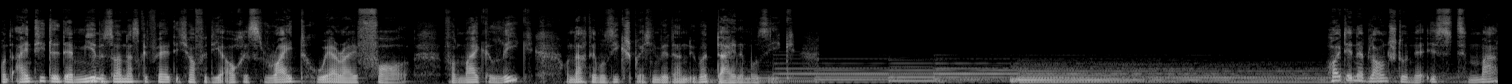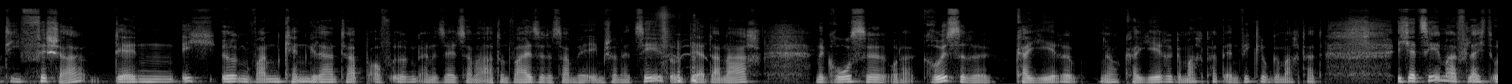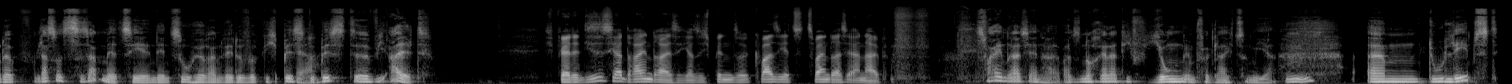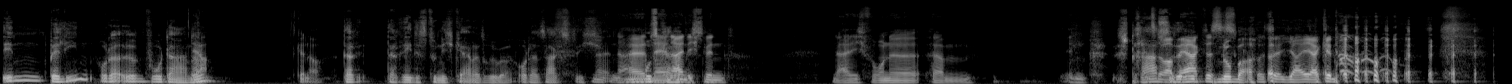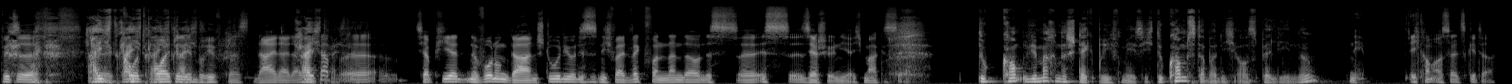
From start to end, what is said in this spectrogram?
Und ein Titel, der mir mhm. besonders gefällt, ich hoffe dir auch, ist Right Where I Fall von Michael Leake. Und nach der Musik sprechen wir dann über deine Musik. Heute in der blauen Stunde ist Marty Fischer, den ich irgendwann kennengelernt habe auf irgendeine seltsame Art und Weise, das haben wir eben schon erzählt, und der danach eine große oder größere Karriere, ja, Karriere gemacht hat, Entwicklung gemacht hat. Ich erzähle mal vielleicht, oder lass uns zusammen erzählen, den Zuhörern, wer du wirklich bist. Ja. Du bist äh, wie alt? Ich werde dieses Jahr 33, also ich bin so quasi jetzt 32,5. 32,5, also noch relativ jung im Vergleich zu mir. Mhm. Ähm, du lebst in Berlin oder irgendwo da, ne? Ja. Genau. Da, da redest du nicht gerne drüber oder sagst ich Nein, nein, muss nein, nein ich bin, nein, ich wohne ähm, in Straße Berg, das Nummer. ist ja, ja, genau. Bitte Reicht, äh, reicht, Kotbeutel reicht, im Briefkasten. Nein, nein, aber Reicht, ich habe reicht, äh, hab hier eine Wohnung da, ein Studio, das ist nicht weit weg voneinander und es äh, ist sehr schön hier. Ich mag es sehr. Du komm, wir machen das steckbriefmäßig. Du kommst aber nicht aus Berlin, ne? Nee, ich komme aus Salzgitter.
